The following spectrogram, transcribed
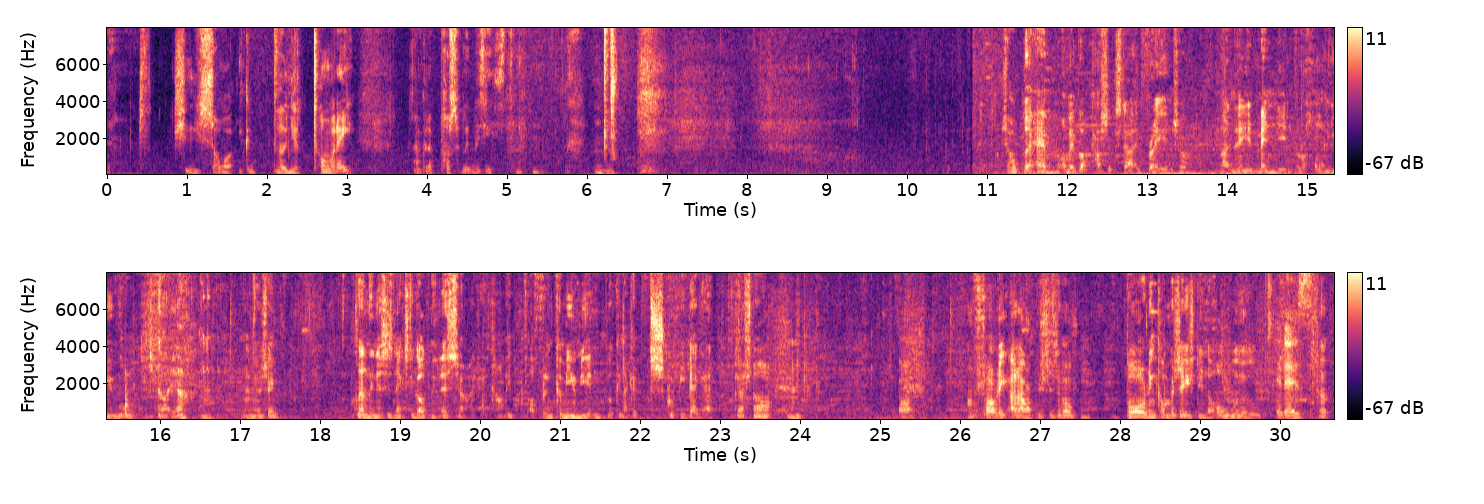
Jeez, so what? You could burn your tongue. How could I possibly resist? So the hem on my black cassock started fraying, so I needed mending for a whole new one. You got ya? And I think cleanliness is next to godliness. So I can't be offering communion looking like a scruffy beggar. Guess not. Mm. Oh, I'm sorry, I know this is the most boring conversation in the whole world. It is. Oh,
